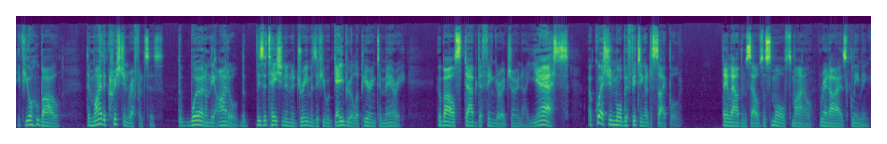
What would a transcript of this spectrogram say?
if you're Hubal, then why the Christian references? The word on the idol, the visitation in a dream as if you were Gabriel appearing to Mary. Hubal stabbed a finger at Jonah. Yes, a question more befitting a disciple. They allowed themselves a small smile, red eyes gleaming.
